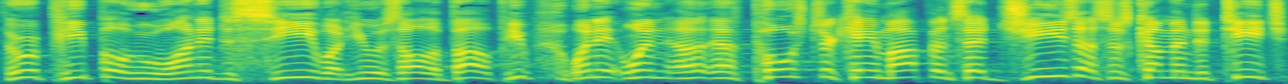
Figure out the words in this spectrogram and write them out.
There were people who wanted to see what he was all about. People, when, it, when a, a poster came up and said, Jesus is coming to teach,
